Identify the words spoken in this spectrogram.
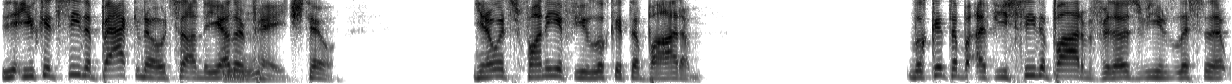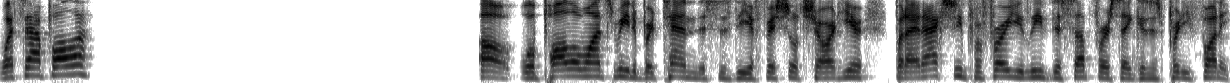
You can see the back notes on the other page too. You know, it's funny if you look at the bottom. Look at the if you see the bottom. For those of you listening, what's that, Paula? Oh, well, Paula wants me to pretend this is the official chart here, but I'd actually prefer you leave this up for a second because it's pretty funny.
